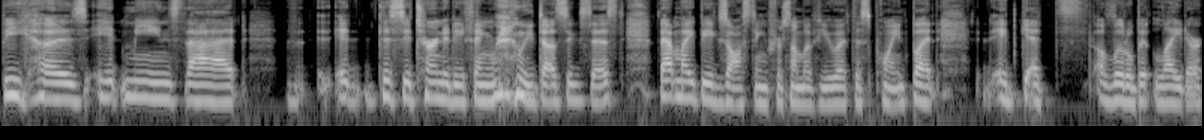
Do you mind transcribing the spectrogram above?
because it means that it, this eternity thing really does exist. That might be exhausting for some of you at this point, but it gets a little bit lighter.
